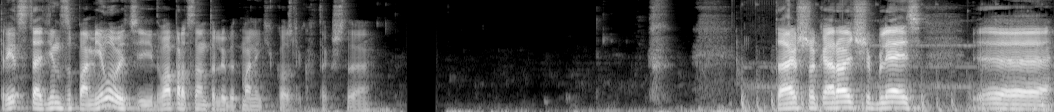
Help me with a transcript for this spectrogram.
31% запомиловать и 2% любят маленьких козликов. Так что... Так что, короче, блядь... Э,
